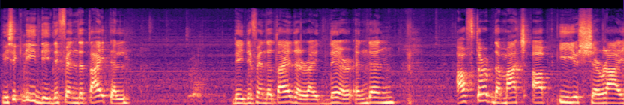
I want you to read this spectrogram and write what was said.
basically, they defend the title. They defend the title right there. And then, after the match up, Io Shirai.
